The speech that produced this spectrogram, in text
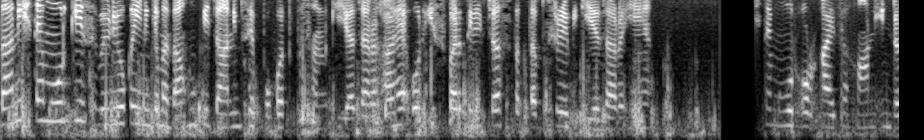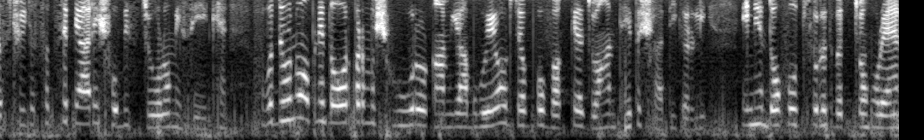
دانش تیمور کی اس ویڈیو کو ان کے مداحوں کی جانب سے بہت پسند کیا جا رہا ہے اور اس پر دلچسپ تبصرے بھی کیے جا رہے ہیں۔ دانش تیمور اور عائزہ خان انڈسٹری کے سب سے پیارے شوبز جوڑوں میں سے ایک ہیں۔ وہ دونوں اپنے طور پر مشہور اور کامیاب ہوئے اور جب وہ واقع جوان تھے تو شادی کر لی۔ انہیں دو خوبصورت بچوں حرین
